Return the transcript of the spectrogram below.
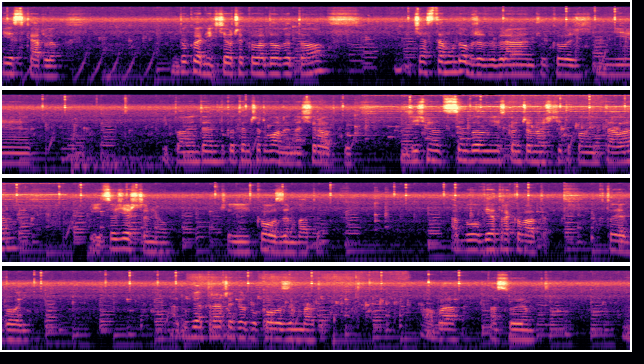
Jest Carlo. Dokładnie, chciał czekoladowe to. Ciasta mu dobrze wybrałem, tylko nie... I pamiętałem tylko ten czerwony na środku. Gdzieś miał symbol nieskończoności, to pamiętałem. I coś jeszcze miał, czyli koło zębate. Albo wiatrakowate. Kto jak woli. Albo wiatraczek, albo koło zębate. Oba pasują. Yy,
